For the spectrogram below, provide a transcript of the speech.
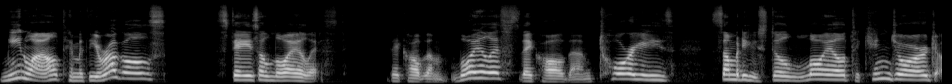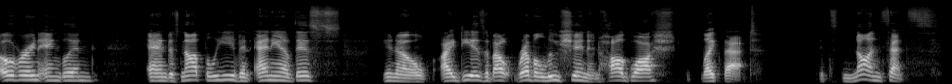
Meanwhile, Timothy Ruggles stays a loyalist. They call them loyalists, they call them Tories, somebody who's still loyal to King George over in England and does not believe in any of this, you know, ideas about revolution and hogwash like that. It's nonsense.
